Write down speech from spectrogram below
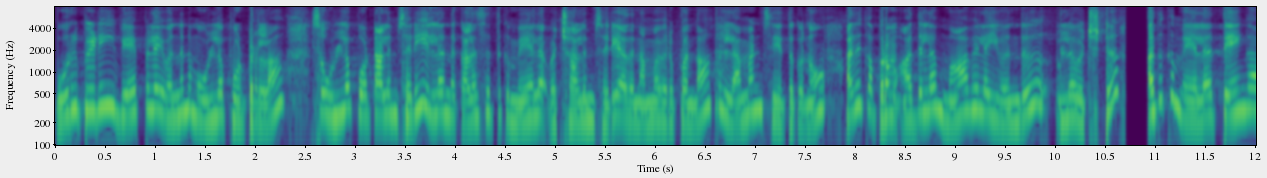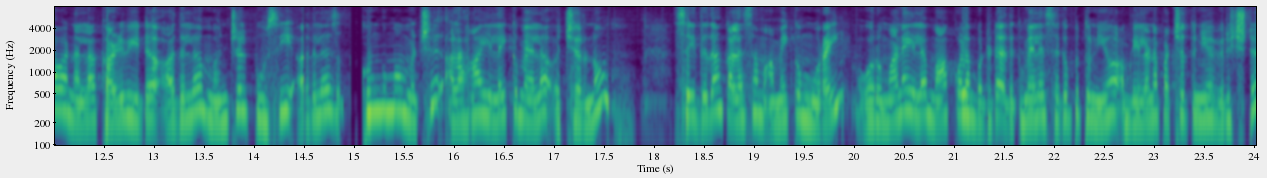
ஒரு பிடி வேப்பிலை வந்து நம்ம உள்ளே போட்டுடலாம் ஸோ உள்ளே போட்டாலும் சரி இல்லை அந்த கலசத்துக்கு மேலே வச்சாலும் சரி அது நம்ம விருப்பம் தான் லெமன் சேர்த்துக்கணும். அதுக்கப்புறம் அதில் மாவிலை வந்து உள்ளே வச்சுட்டு அதுக்கு மேலே தேங்காவை நல்லா கழுவிட்டு அதில் மஞ்சள் பூசி அதில் குங்குமம் வச்சு அழகா இலைக்கு மேலே வச்சிடணும். ஸோ இதுதான் கலசம் அமைக்கும் முறை. ஒரு மனையில் மாக்கோளம் போட்டுட்டு அதுக்கு மேலே சிகப்பு துணியோ அப்படி இல்லைன்னா பச்சை துணியோ விரிச்சிட்டு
